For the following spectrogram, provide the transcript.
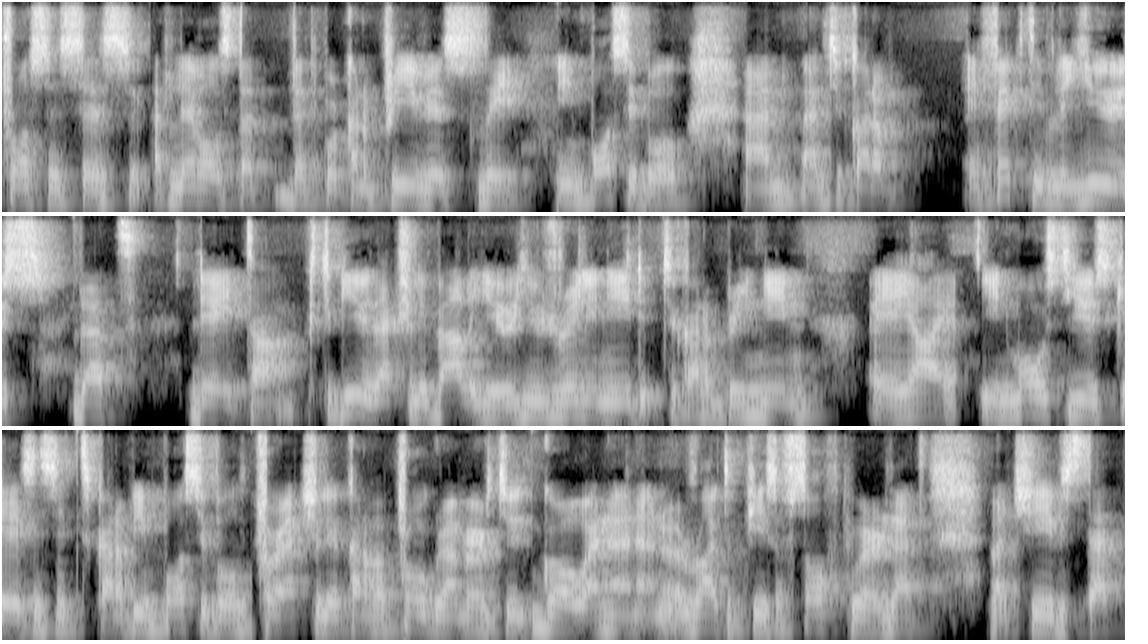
processes at levels that, that were kind of previously impossible and, and to kind of effectively use that data. To give it actually value, you really need to kind of bring in AI. In most use cases, it's kind of impossible for actually a kind of a programmer to go and, and, and write a piece of software that achieves that,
